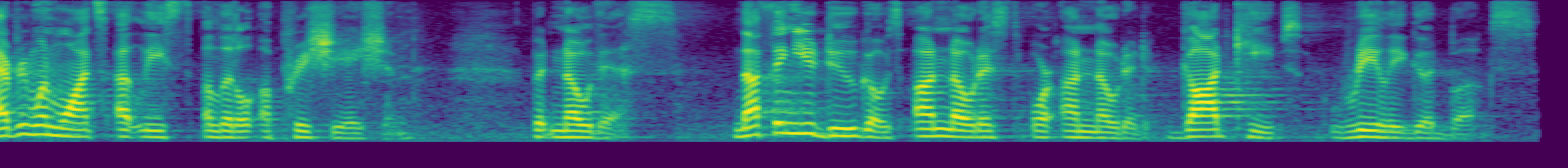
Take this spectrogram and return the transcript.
Everyone wants at least a little appreciation. But know this nothing you do goes unnoticed or unnoted. God keeps really good books.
